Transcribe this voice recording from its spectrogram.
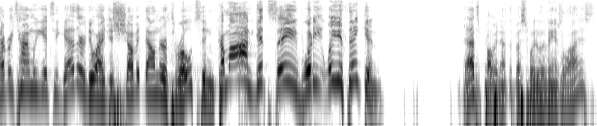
Every time we get together, do I just shove it down their throats and come on, get saved? What are you, what are you thinking? That's probably not the best way to evangelize.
